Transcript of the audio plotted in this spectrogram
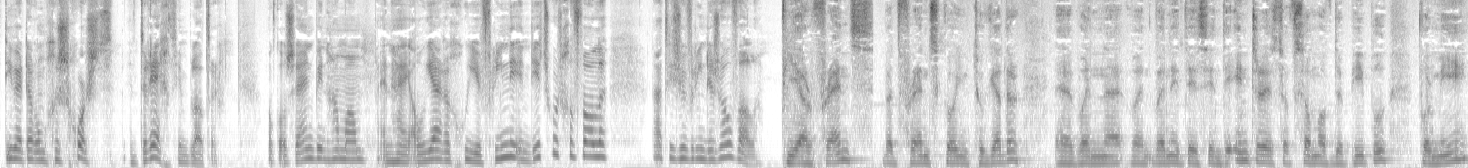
Die werd daarom geschorst, en terecht in Blatter. Ook al zijn Bin Haman en hij al jaren goede vrienden... in dit soort gevallen laat hij zijn vrienden zo vallen. We are friends, but friends going together uh, when, uh, when, when it is in the interest of some of the people. For me,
